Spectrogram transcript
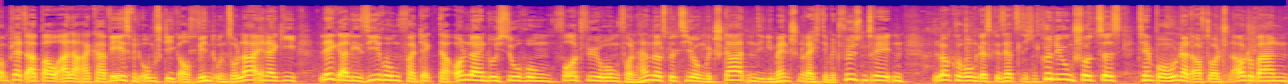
Komplettabbau aller AKWs mit Umstieg auf Wind- und Solarenergie, Legalisierung verdeckter Online-Durchsuchungen, Fortführung von Handelsbeziehungen mit Staaten, die die Menschenrechte mit Füßen treten, Lockerung des gesetzlichen Kündigungsschutzes, Tempo 100 auf deutschen Autobahnen,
